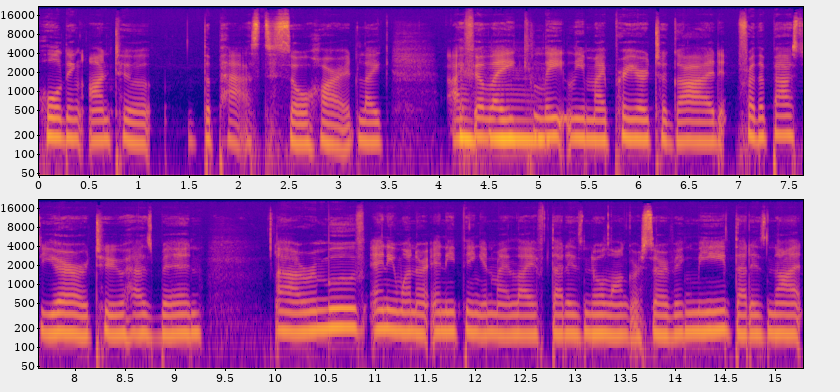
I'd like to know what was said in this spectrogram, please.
holding on to the past so hard like i feel like Mhm. lately my prayer to god for the past year or two has been uh, remove anyone or anything in my life that is no longer serving me, that is not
